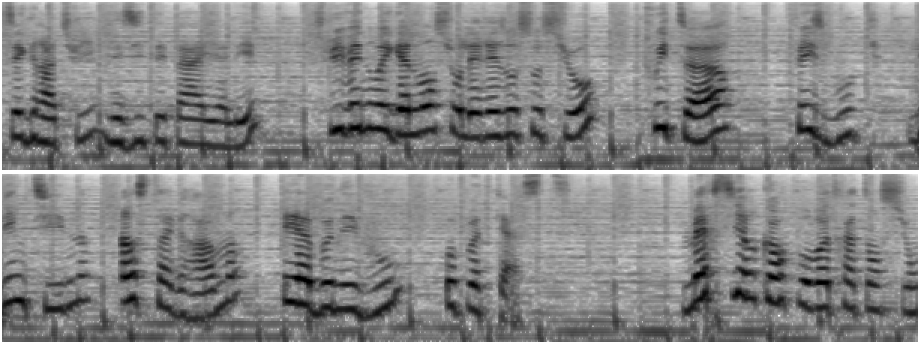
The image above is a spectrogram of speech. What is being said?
C'est gratuit, n'hésitez pas à y aller. Suivez-nous également sur les réseaux sociaux, Twitter, Facebook, LinkedIn, Instagram et abonnez-vous au podcast. Merci encore pour votre attention.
